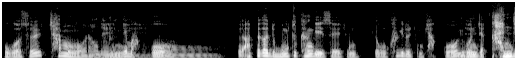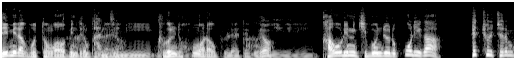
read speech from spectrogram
그것을 참홍어라고 네, 부르는 게 네. 맞고 어. 앞에가 좀 뭉툭한 게 있어요. 좀 조금 크기도 좀 작고 이건 이제 간잼이라고 보통 어업인들은 불러요. 네. 간잼이 그걸 이제 어. 홍어라고 불러야 되고요. 아, 예. 가오리는 기본적으로 꼬리가 회초리처럼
